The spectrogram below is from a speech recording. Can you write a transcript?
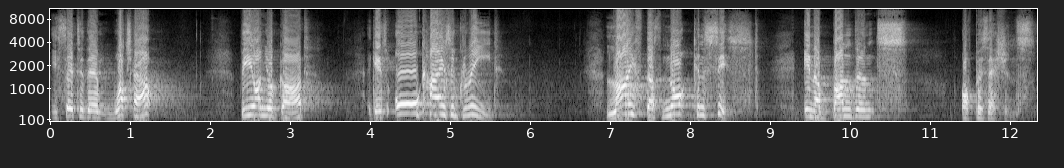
he said to them, Watch out, be on your guard against all kinds of greed. Life does not consist in abundance of possessions.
